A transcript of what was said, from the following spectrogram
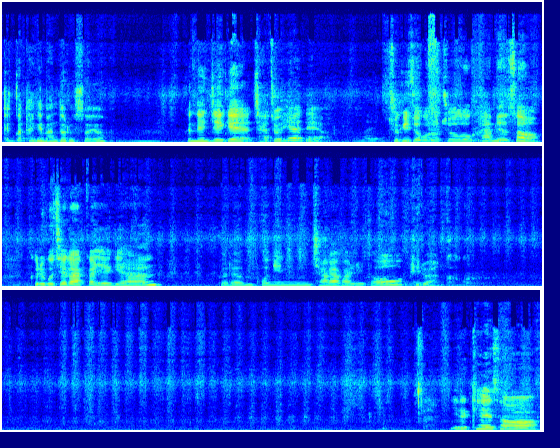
깨끗하게 만들었어요. 근데 이제 이게 자주 해야 돼요. 네. 주기적으로 쭉 하면서 그리고 제가 아까 얘기한 그런 본인 자가 관리도 필요한 거고. 이렇게 해서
